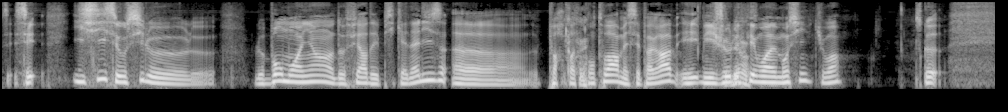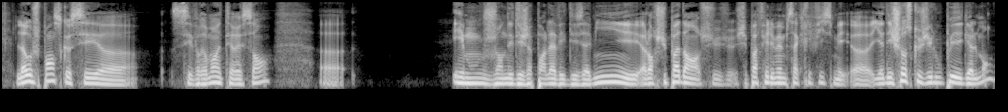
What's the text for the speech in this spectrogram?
c'est ici, c'est aussi le, le le bon moyen de faire des psychanalyses, euh, parfois de comptoir, mais c'est pas grave. Et mais je le fais moi-même aussi, tu vois. Parce que là où je pense que c'est euh, c'est vraiment intéressant. euh, et j'en ai déjà parlé avec des amis. Et alors je suis pas dans, je j'ai pas fait les mêmes sacrifices, mais euh, il y a des choses que j'ai loupées également,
